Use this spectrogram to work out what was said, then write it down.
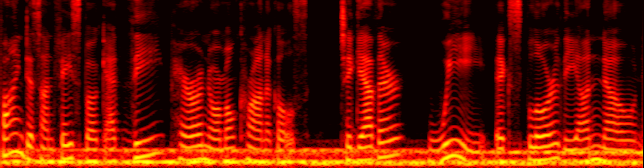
Find us on Facebook at The Paranormal Chronicles. Together, we explore the unknown.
